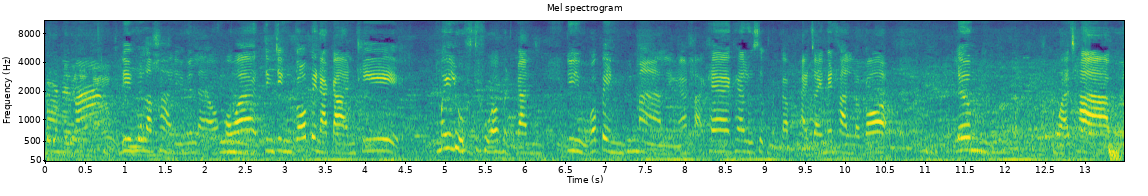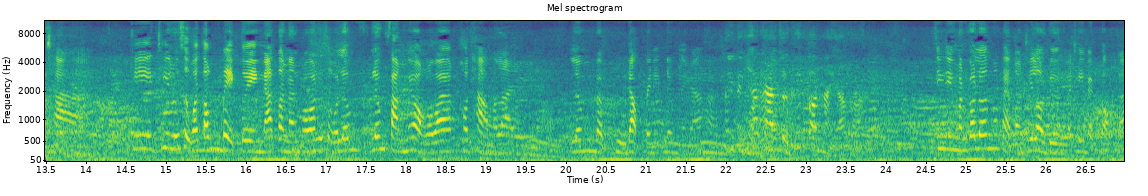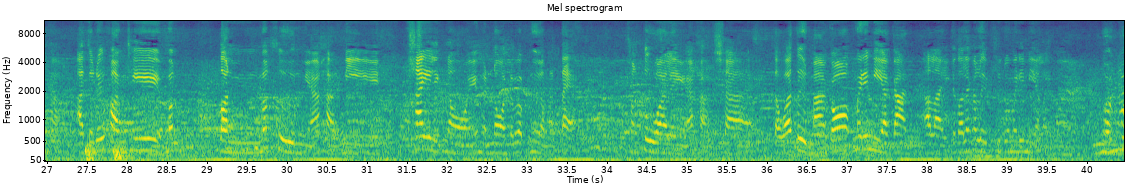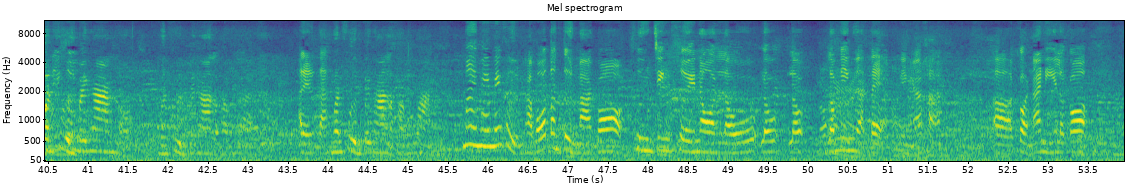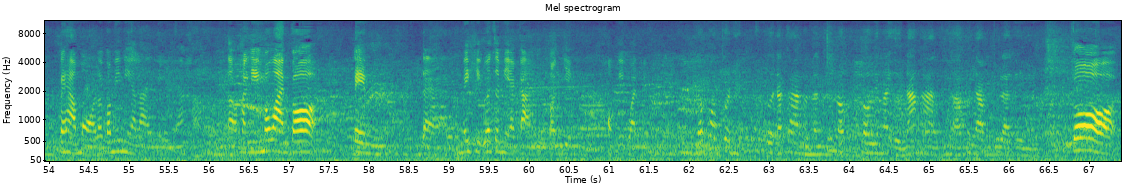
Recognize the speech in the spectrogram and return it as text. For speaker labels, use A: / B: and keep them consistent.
A: เป็นยังไงบ้าง
B: ดีขึ้นแล้วค่ะดีขึ้นแล้ว เพราะว่าจริง ๆ ก็เป็นอาการที่ไม่รู้ตัวเหมือนกันอยู่ๆก็เป็นขึ้นมาอะไรเงี้ยค่ะ แค่แค่รู้สึกเหมือนแบบหายใจไม่ทัน แล้วก็เริ่มหัวชามือชา ที่ที่รู้สึกว่าต้องเบรกตัวเองนะตอนนั้นเพราะว่ารู้สึกว่าเริ่มเริ่มฟังไม่ออกแล้วว่าเขาถามอะไร เริ่มแบบหูดับไปนิดนึงอะไรเงี้ยค่ะ
A: อันนี้อาการเกิดขึ้นตอนไหนอะคะ
B: จริง ๆ มันก็เริ่มตั้งแต่ตอนที่เราเดินมาที่แบ็คดรอปแล้วค่ะอาจจะด้วยความที่เมื่อ ตอนเมื่อคืนเนี้ยค่ะ มีไข้เล็กน้อยเหมือนนอนแล้วแบบเหงื่อมันแตกทั้งตัวอะไรอย่างเงี้ยค่ะ ใช่ แต่ว่าตื่นมาก็ไม่ได้มีอาการอะไร ก็ตอนแรกก็เลยคิดว่าไม่ได้มีอะไรมาก
A: เหมือนเหมือนฝืนไปงานเหรอเหมือนฝืนไปงานเหรอคะเมื่อวาน
B: อะไรนะจ๊ะ
A: เหมือนฝืนไปงานเหรอคะเมื่อวาน
B: ไม่ไม่ไม่ฝืนค่ะ เพราะว่าตอนตื่นมาก็คือจริงๆเคยนอนแล้วแล้วแล้วแล้วมีเหงื่อแตกอย่างเงี้ยค่ะเอ่อก่อนหน้านี้แล้วก็ไปหาหมอแล้วก็ไม่มีอะไรอะไรเงี้ยค่ะแต่ครั้งนี้เมื่อวานก็เป็น แต่ไม่คิดว่าจะมีอาการตอนเย็นของอีกวันหนึง
A: แล้วพอเกิดเหตุเกิดอาการแบบนั้นขึ้นแล้วเรายังไงเอ่ยหน้างานนะคะพยายามดูแลตัวเอง
B: ก็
